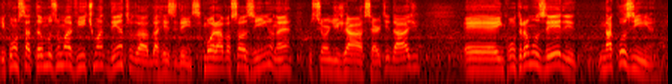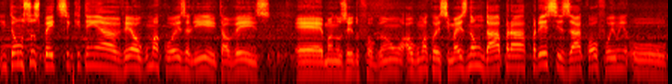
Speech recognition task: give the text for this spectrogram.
e constatamos uma vítima dentro da, da residência. Morava sozinho, né? O senhor de já certa idade. É, encontramos ele na cozinha. Então suspeita-se que tenha a ver alguma coisa ali, talvez é, manuseio do fogão, alguma coisa assim, mas não dá para precisar qual foi o, o,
